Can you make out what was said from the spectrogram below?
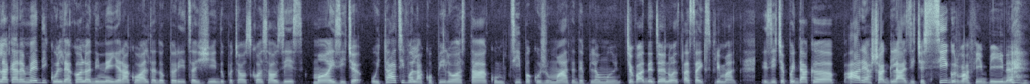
La care medicul de acolo din era cu o altă doctoriță și după ce au scos au zis, mai zice, uitați-vă la copilul ăsta cum țipă cu jumate de plămâni. Ceva de genul ăsta s-a exprimat. Zice, păi dacă are așa glas, zice, sigur va fi bine.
